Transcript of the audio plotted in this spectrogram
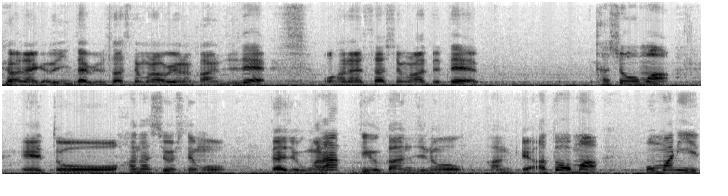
ではないけどインタビューさせてもらうような感じでお話しさせてもらってて多少まあえっ、ー、と話をしても大丈夫かなっていう感じの関係。あとはまあほんまに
